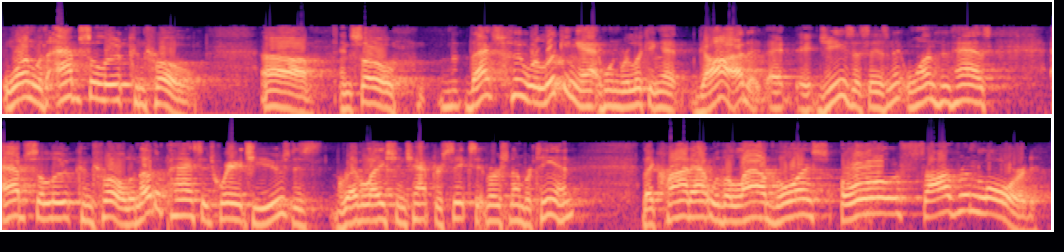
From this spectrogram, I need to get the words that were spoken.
one with absolute control. Uh, and so that's who we're looking at when we're looking at God, at, at Jesus, isn't it? One who has absolute control. Another passage where it's used is Revelation chapter 6 at verse number 10. They cried out with a loud voice, O sovereign Lord,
